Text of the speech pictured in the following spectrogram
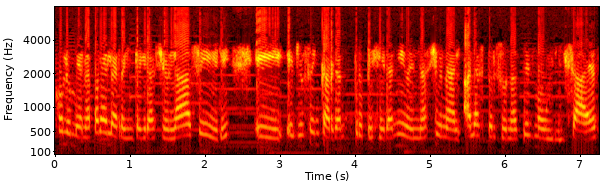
Colombiana para la Reintegración, la ACR, eh, ellos se encargan de proteger a nivel nacional a las personas desmovilizadas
